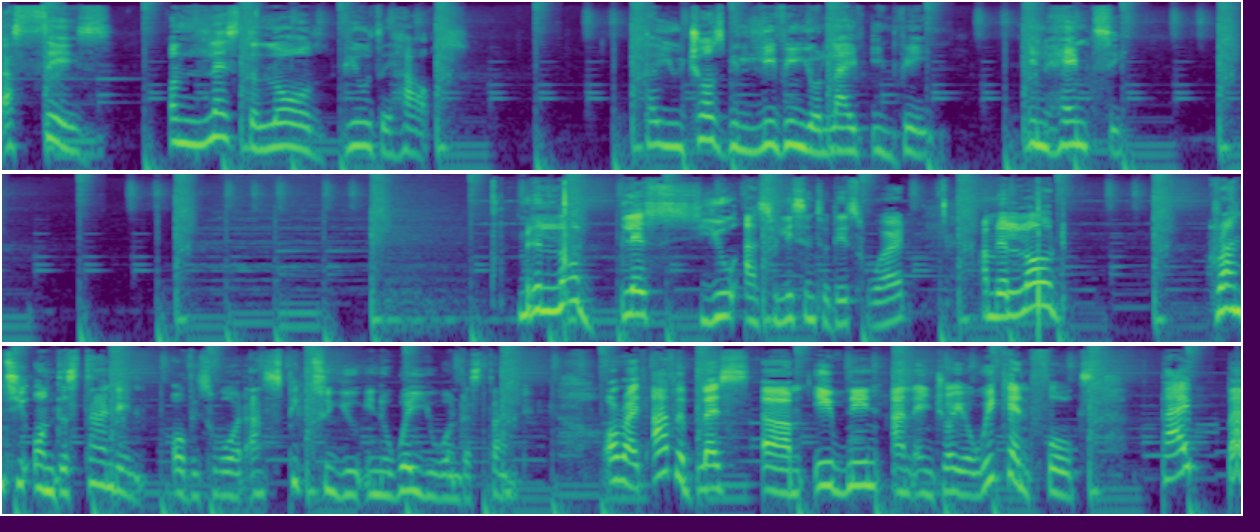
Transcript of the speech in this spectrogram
that says, unless the Lord builds a house, that you just be living your life in vain, in empty. May the Lord bless you as you listen to this word. And may the Lord grant you understanding of His word and speak to you in a way you understand. All right, have a blessed um, evening and enjoy your weekend, folks. Bye bye.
